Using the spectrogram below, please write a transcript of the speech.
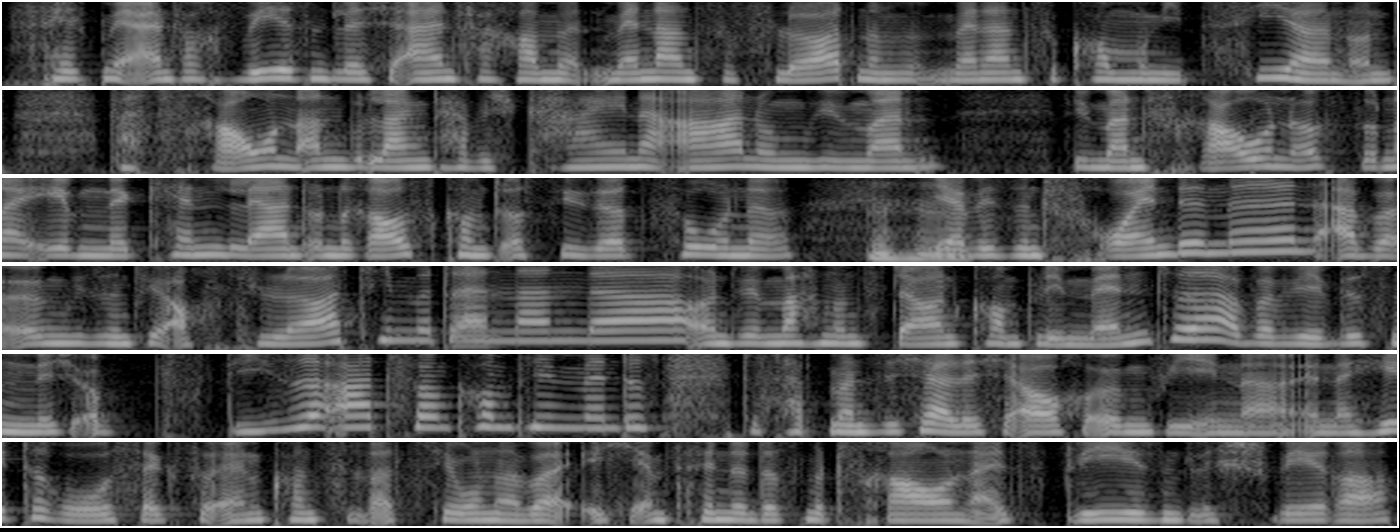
fällt mir einfach wesentlich einfacher, mit Männern zu flirten und mit Männern zu kommunizieren. Und was Frauen anbelangt, habe ich keine Ahnung, wie man wie man Frauen auf so einer Ebene kennenlernt und rauskommt aus dieser Zone. Mhm. Ja, wir sind Freundinnen, aber irgendwie sind wir auch flirty miteinander und wir machen uns dauernd Komplimente, aber wir wissen nicht, ob es diese Art von Kompliment ist. Das hat man sicherlich auch irgendwie in einer, in einer heterosexuellen Konstellation, aber ich empfinde das mit Frauen als wesentlich schwerer.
